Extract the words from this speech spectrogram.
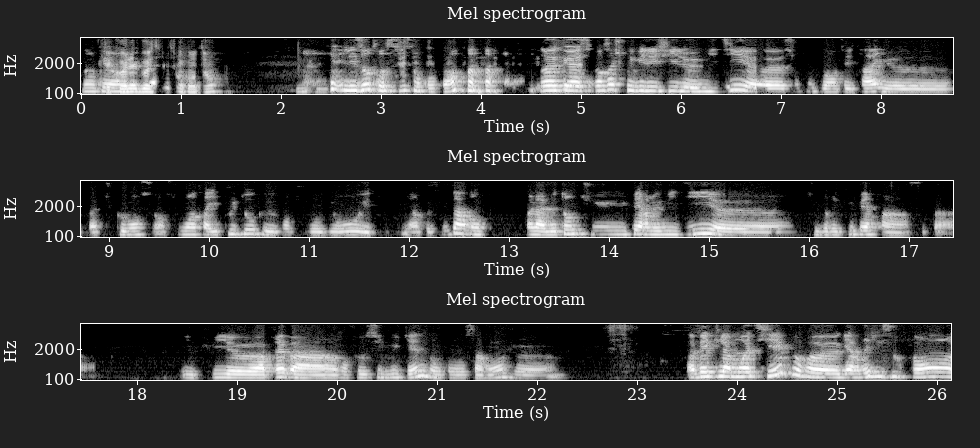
Donc, Tes collègues aussi sont contents? les autres aussi sont contents. Donc, euh, c'est pour ça que je privilégie le midi, euh, surtout quand tu travailles, euh, bah, tu commences souvent à travailler plus tôt que quand tu vas au bureau et un peu plus tard. Donc, voilà, le temps que tu perds le midi, tu le récupères. Et puis après, ben, j'en fais aussi le week-end, donc on s'arrange avec la moitié pour garder les enfants.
